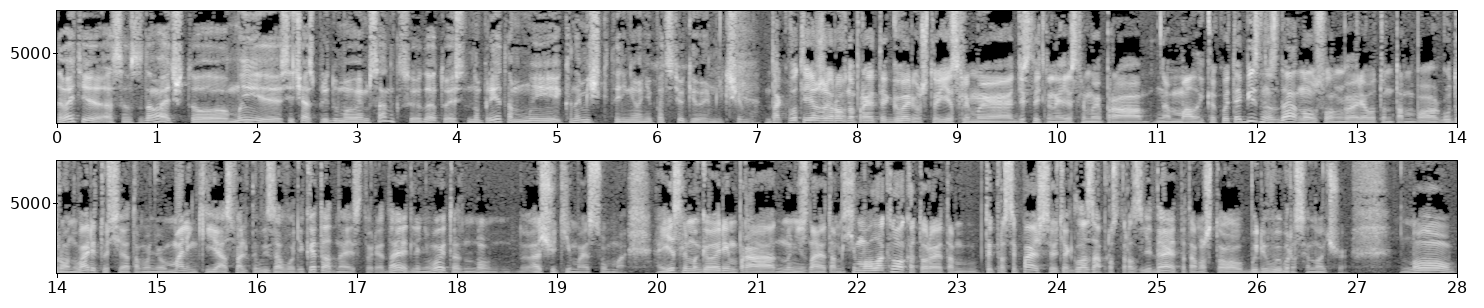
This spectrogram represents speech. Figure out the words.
Давайте осознавать, что мы сейчас придумываем санкцию, да, то есть, но при этом мы экономически-то его не подстегиваем ни к чему. Так вот я же ровно про это и говорю, что если мы действительно, если мы про малый какой-то бизнес, да, ну, условно говоря, вот он там гудрон варит у себя, там у него маленький асфальтовый заводик, это одна история, да, и для него это, ну, ощутимая сумма. А если мы говорим про, ну, не знаю, там химоволокно, которое там ты просыпаешься, у тебя глаза просто разъедает, потому что были выбросы ночью. Но,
